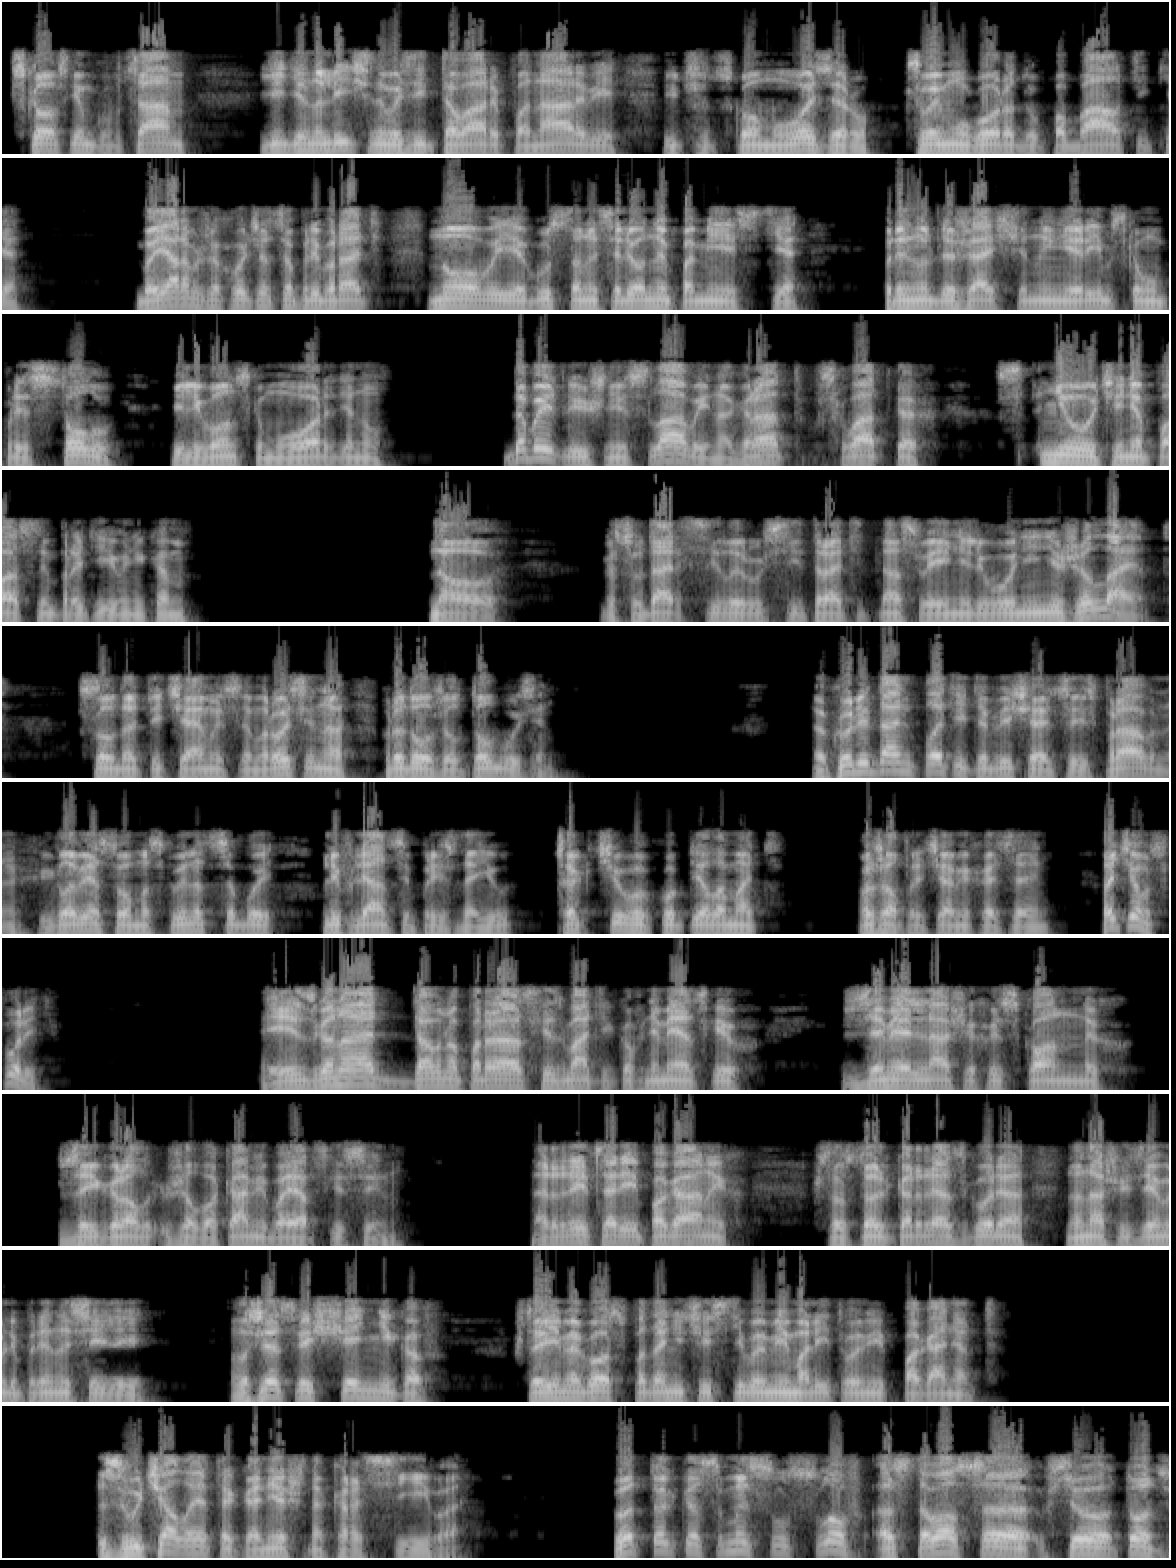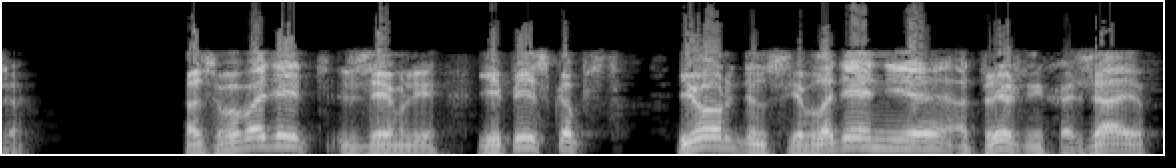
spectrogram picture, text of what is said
Псковским купцам единолично возить товары по Нарве и Чудскому озеру к своему городу по Балтике. Боярам же хочется прибрать новые густонаселенные поместья, принадлежащие ныне римскому престолу и Ливонскому ордену, добыть лишней славы и наград в схватках с не очень опасным противником. Но государь силы Руси тратить на освоение Ливонии не желает, словно отвечая мыслям Росина, продолжил Толбузин. А коли дань платить обещаются исправно, и главенство Москвы над собой лифлянцы признают, так чего копья ломать? — пожал плечами хозяин. — О чем спорить? Изгнать давно пора схизматиков немецких земель наших исконных, — заиграл желваками боярский сын. Рыцарей поганых что столько раз горя на наши земли приносили, лжесвященников, что имя Господа нечестивыми молитвами поганят. Звучало это, конечно, красиво. Вот только смысл слов оставался все тот же. Освободить земли епископств и орденские владения от прежних хозяев,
